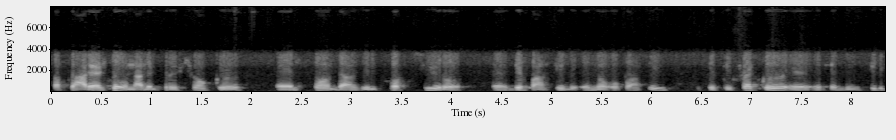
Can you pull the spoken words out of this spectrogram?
Parce qu'en réalité, on a l'impression qu'elles sont dans une posture euh, défensive et non offensive, ce qui fait que euh, c'est difficile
